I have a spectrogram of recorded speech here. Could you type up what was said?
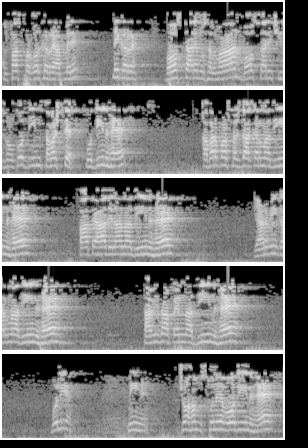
الفاظ پر غور کر رہے آپ میرے؟ نہیں کر رہے۔ بہت سارے مسلمان بہت ساری چیزوں کو دین سمجھتے وہ دین ہے۔ قبر پر سجدہ کرنا دین ہے۔ فاتحہ دلانا دین ہے۔ گیارہویں کرنا دین ہے تعویذہ پہننا دین ہے۔ بولیے، نہیں ہے۔ جو ہم سنے وہ دین ہے۔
